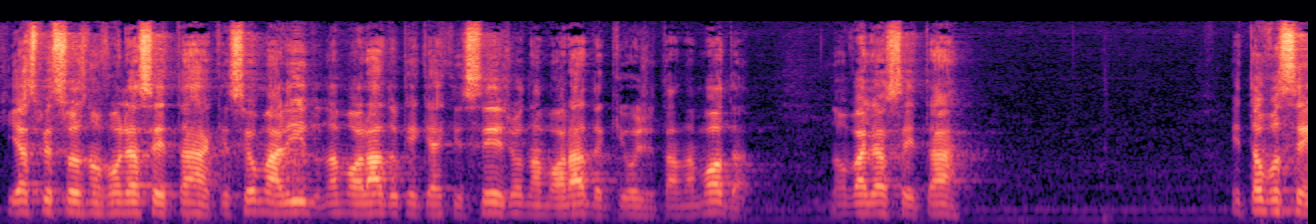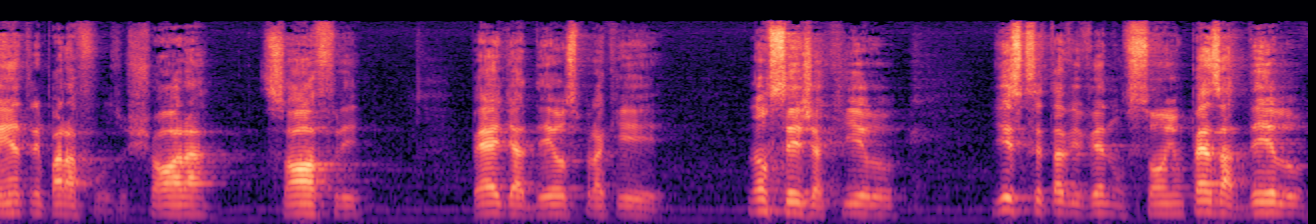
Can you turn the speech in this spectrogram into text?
que as pessoas não vão lhe aceitar, que seu marido, namorado, quem quer que seja, ou namorada que hoje está na moda, não vai lhe aceitar. Então você entra em parafuso, chora, sofre, pede a Deus para que não seja aquilo, diz que você está vivendo um sonho, um pesadelo,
